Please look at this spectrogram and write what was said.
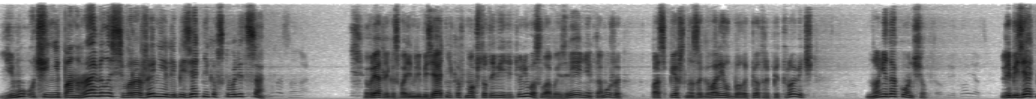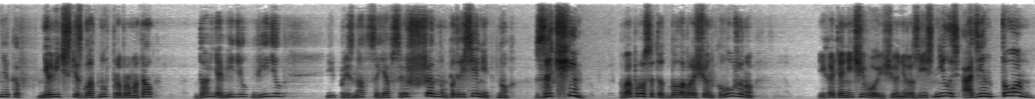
Ему очень не понравилось выражение лебезятниковского лица — Вряд ли господин Лебезятников мог что-то видеть, у него слабое зрение, к тому же поспешно заговорил было Петр Петрович, но не докончил. Лебезятников, нервически сглотнув, пробормотал, «Да, я видел, видел, и, признаться, я в совершенном потрясении, но зачем?» Вопрос этот был обращен к Лужину, и хотя ничего еще не разъяснилось, один тон,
